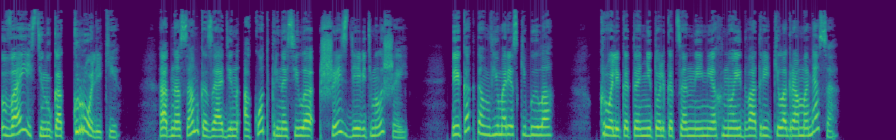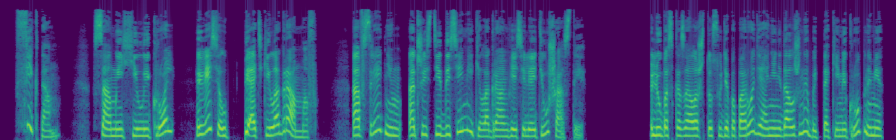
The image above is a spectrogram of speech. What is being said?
воистину как кролики. Одна самка за один окот приносила 6-9 малышей. И как там в юмореске было? Кролик — это не только ценный мех, но и 2-3 килограмма мяса? Фиг там. Самый хилый кроль весил 5 килограммов, а в среднем от 6 до 7 килограмм весили эти ушастые. Люба сказала, что, судя по породе, они не должны быть такими крупными,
